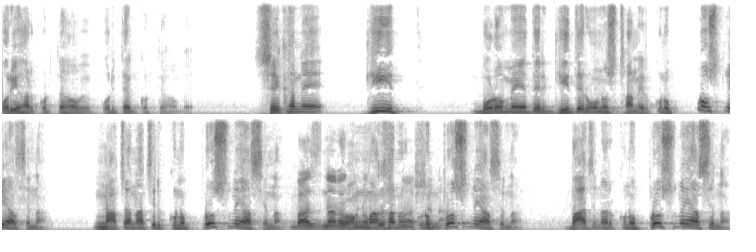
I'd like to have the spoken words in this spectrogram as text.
পরিহার করতে হবে, পরিত্যাগ করতে হবে। সেখানে গীত, বড় মেয়েদের গীতের অনুষ্ঠানের কোনো প্রশ্নে আসে না। নাচানাচির কোনো প্রশ্নে আসে না। রং কোনো প্রশ্ন মাখানোর আসে কোনো না। প্রশ্নে আসে না। বাজনার কোনো প্রশ্নে আসে না।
